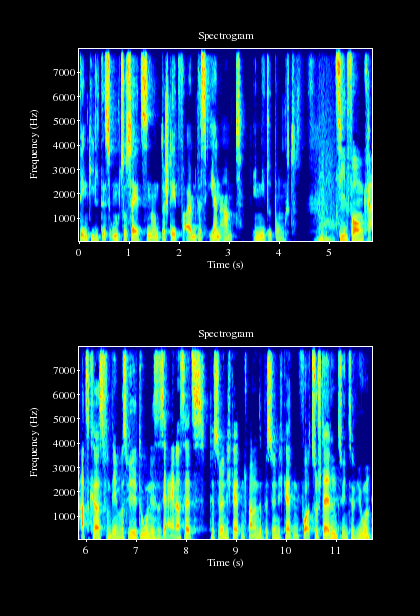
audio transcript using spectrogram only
Den gilt es umzusetzen und da steht vor allem das Ehrenamt im Mittelpunkt. Ziel vom Grazcast, von dem, was wir hier tun, ist es ja einerseits Persönlichkeiten, spannende Persönlichkeiten vorzustellen, zu interviewen,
